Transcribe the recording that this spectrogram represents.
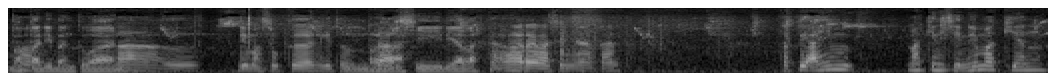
bapak eh, di bantuan nah eh, dimasukkan gitu. Hmm, relasi dia lah. Nah, relasinya kan. Tapi aing makin sini makin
